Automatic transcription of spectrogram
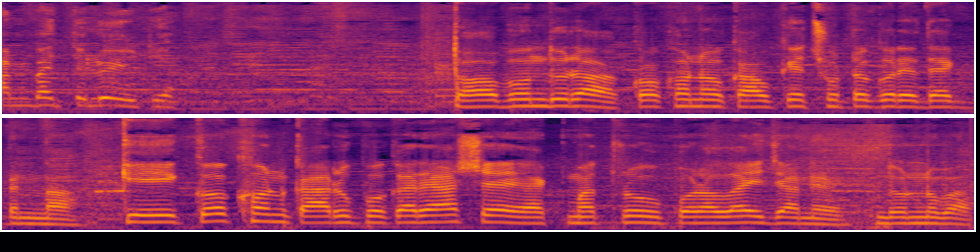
আমি বাইতে লই এই টিয়া। তো বন্ধুরা, কখনো কাউকে ছোট করে দেখবেন না। কে কখন কার উপকারে আসে একমাত্র উপরালাই জানে। ধন্যবাদ।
